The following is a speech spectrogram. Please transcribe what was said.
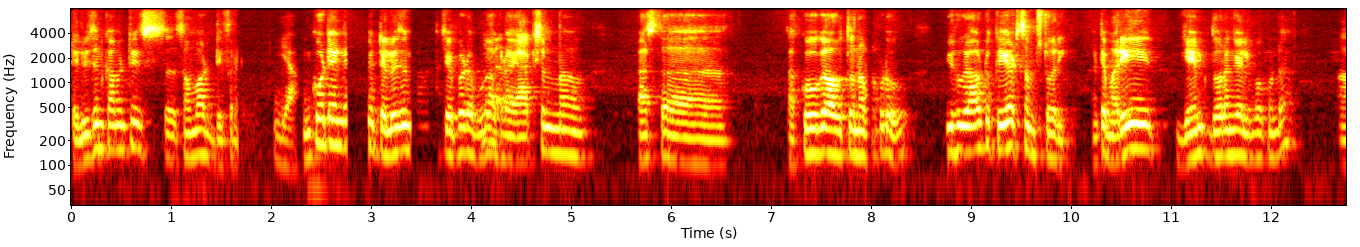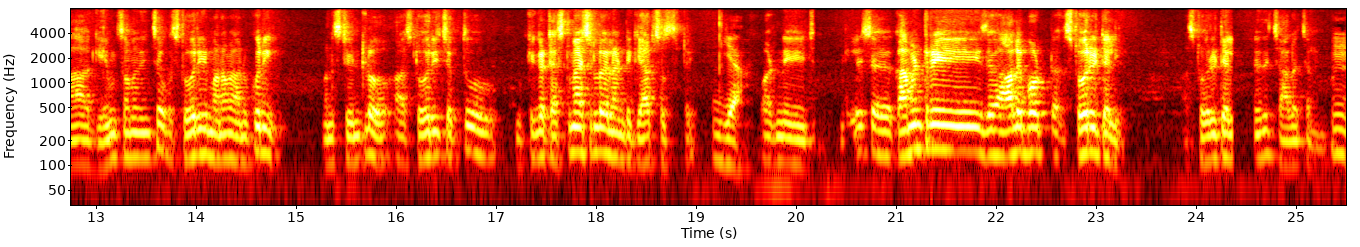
television commentaries somewhat different ఇంకోటి ఏంటంటే టెలివిజన్ కామెంటరీ చెప్పేటప్పుడు అక్కడ యాక్షన్ కాస్త తక్కువగా అవుతున్నప్పుడు you have to create some story అంటే మరీ గేమ్ దూరంగా వెళ్ళిపోకుండా ఆ గేమ్ సంబంధించి ఒక స్టోరీ మనం అనుకుని మన స్టింట్లో ఆ స్టోరీ చెప్తూ ముఖ్యంగా టెస్ట్ మ్యాచ్లో ఇలాంటి గ్యాప్స్ వస్తుంటాయి. యా వాటిని commentary is all about storytelling storytelling అనేది చాలా చాలా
